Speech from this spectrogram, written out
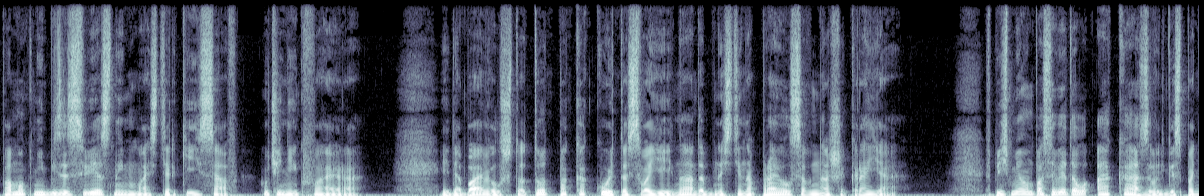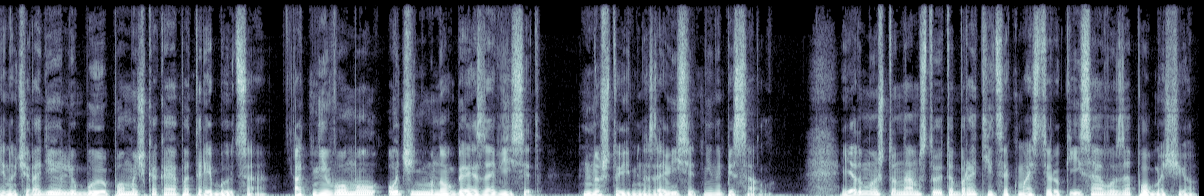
помог небезызвестный мастер Кейсав, ученик Фаера. И добавил, что тот по какой-то своей надобности направился в наши края. В письме он посоветовал оказывать господину чародею любую помощь, какая потребуется. От него, мол, очень многое зависит. Но что именно зависит, не написал. Я думаю, что нам стоит обратиться к мастеру Кейсаву за помощью.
